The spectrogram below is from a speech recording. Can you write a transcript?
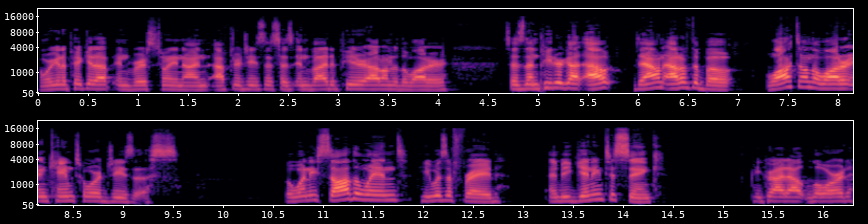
And we're going to pick it up in verse 29 after Jesus has invited Peter out onto the water. It says, Then Peter got out, down out of the boat, walked on the water, and came toward Jesus. But when he saw the wind, he was afraid, and beginning to sink, he cried out, Lord,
